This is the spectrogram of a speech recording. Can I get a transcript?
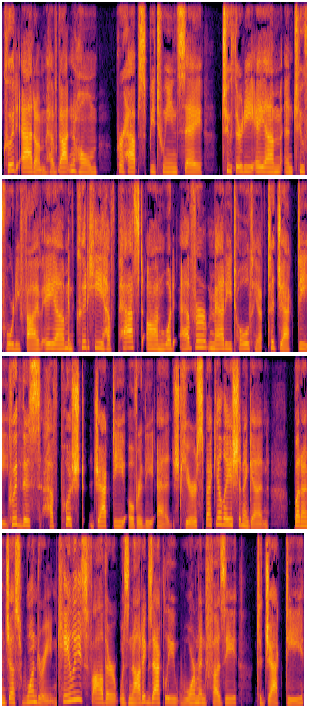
Could Adam have gotten home perhaps between say 2:30 a.m. and 2:45 a.m. and could he have passed on whatever Maddie told him to Jack D? Could this have pushed Jack D over the edge? Pure speculation again, but I'm just wondering. Kaylee's father was not exactly warm and fuzzy to Jack D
